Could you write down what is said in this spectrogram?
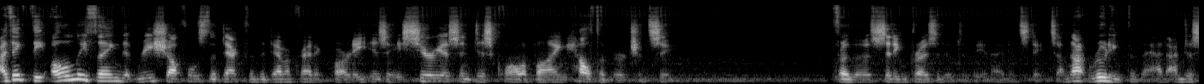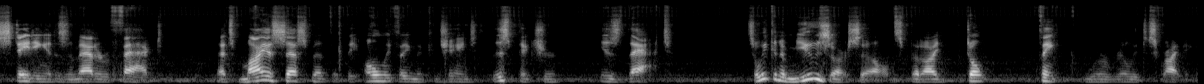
I think the only thing that reshuffles the deck for the Democratic Party is a serious and disqualifying health emergency for the sitting president of the United States. I'm not rooting for that. I'm just stating it as a matter of fact. That's my assessment that the only thing that can change this picture is that. So we can amuse ourselves, but I don't think we're really describing it.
